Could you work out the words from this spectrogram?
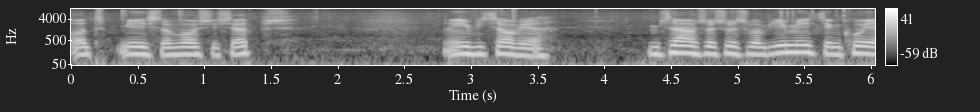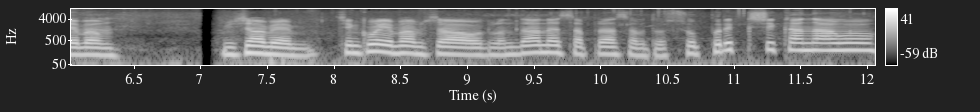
od miejscowości Sierpsz. No i widzowie, myślałem, że już zrobimy, dziękuję wam Widzowie, dziękuję wam za oglądane, zapraszam do subskrypcji kanału,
